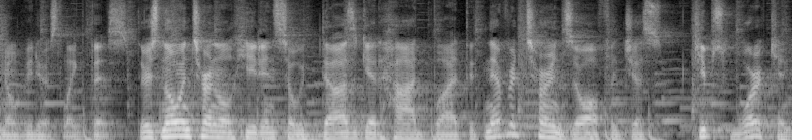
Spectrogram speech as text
you know, videos like this. There's no internal heating, so it does get hot, but it never turns off, it just keeps working.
